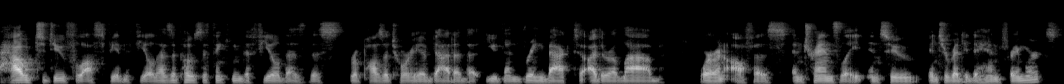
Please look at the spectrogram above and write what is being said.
How to do philosophy in the field, as opposed to thinking the field as this repository of data that you then bring back to either a lab or an office and translate into into ready to hand frameworks.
